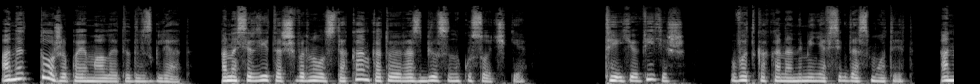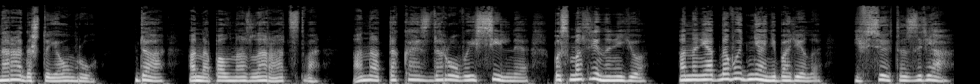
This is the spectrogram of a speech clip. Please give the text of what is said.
Аннет тоже поймала этот взгляд. Она сердито отшвырнула стакан, который разбился на кусочки. «Ты ее видишь? Вот как она на меня всегда смотрит. Она рада, что я умру. Да, она полна злорадства. Она такая здоровая и сильная. Посмотри на нее. Она ни одного дня не болела. И все это зря.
